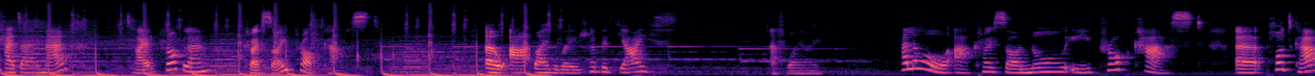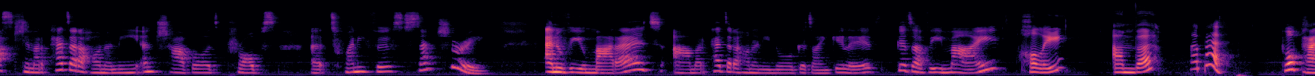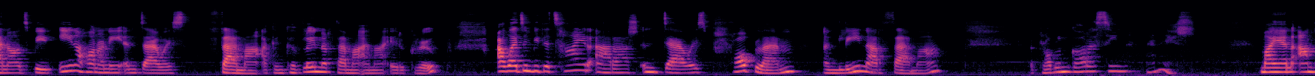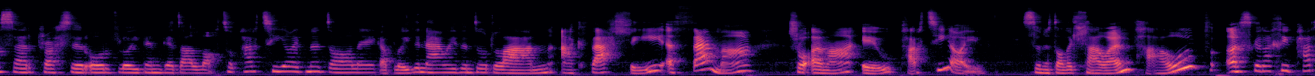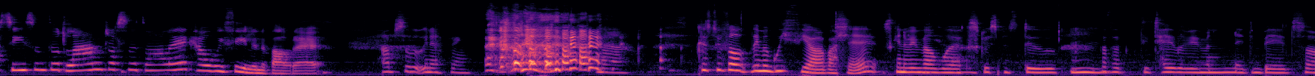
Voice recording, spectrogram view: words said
Pedair merch, tair problem, croeso i Probcast. Oh, a by the way, rhybydd iaith. FYI. Helo a croeso nôl i Probcast, y uh, podcast lle mae'r pedair ohono ni yn trafod probs uh, 21st century. Enw fi yw Mared, a mae'r pedair ohono ni nôl gyda'n gilydd. Gyda fi mae... Holly. Amber. A Beth. Pob penod bydd un ohono ni yn dewis thema ac yn cyflwyno'r thema yna i'r grŵp. A wedyn bydd y tair arall yn dewis problem ynglyn â'r thema, y problem gorau sy'n ennill. Mae e'n amser prysur o'r flwyddyn gyda lot o partioedd nadolig a blwyddyn newydd yn dod lan ac felly y thema tro yma yw partioedd. So Nadolig Llawen, pawb, os gyda chi partis yn dod lan dros Nadolig, how are we feeling about it? Absolutely nothing. na. Cos dwi fel ddim yn gweithio, falle. Sgynna fi'n fel yeah. works, Christmas do. Mm. Fatha, di teulu fi'n yn neud yn byd, so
